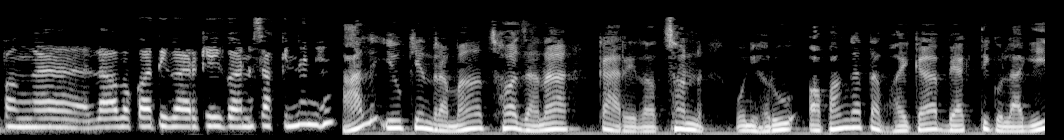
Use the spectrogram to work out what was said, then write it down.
अपाङ्गलाई अब कति गएर केही गर्न सकिन्न नि हाल यो केन्द्रमा छ जना कार्यरत छन्। उनीहरू अपाङ्गता भएका व्यक्तिको लागि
